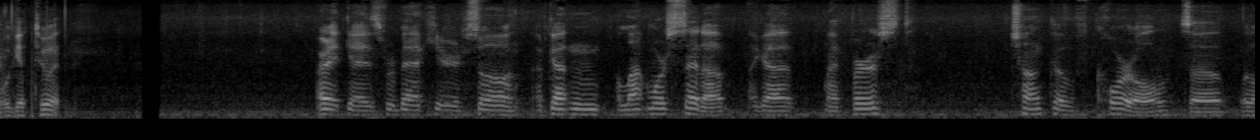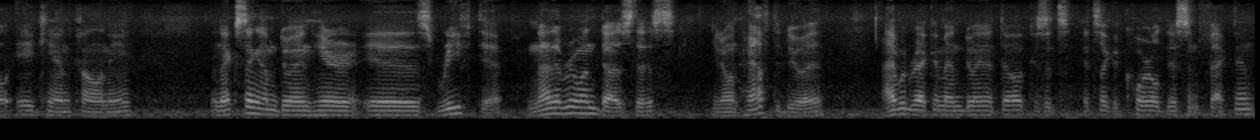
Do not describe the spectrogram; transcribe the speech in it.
we'll get to it. Alright guys, we're back here. So I've gotten a lot more set up. I got my first chunk of coral. It's a little acan colony. The next thing I'm doing here is reef dip. Not everyone does this. You don't have to do it. I would recommend doing it though because it's it's like a coral disinfectant.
